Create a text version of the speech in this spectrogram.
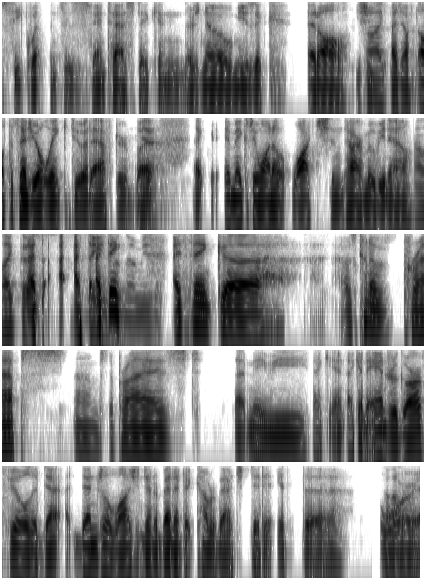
sequence is fantastic, and there's no music at all. You should, like- I'll have to send you a link to it after, but yeah, it- makes me want to watch the entire movie now. I like I those. I th- I think- no music. I think uh, I was kind of perhaps um, surprised that maybe like like an Andrew Garfield, a Den- Denzel Washington, or Benedict Cumberbatch didn't get the award. I,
